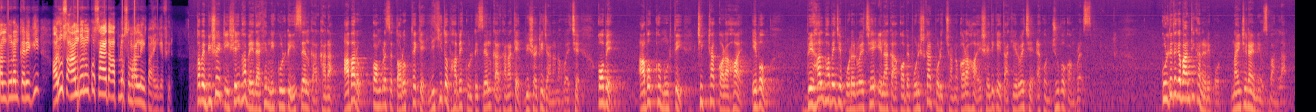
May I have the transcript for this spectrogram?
आंदोलन करेगी और उस आंदोलन को शायद आप लोग संभाल नहीं पाएंगे फिर তবে বিষয়টি সেইভাবে দেখেননি কুলটি সেল কারখানা আবারও কংগ্রেসের তরফ থেকে লিখিতভাবে কুলটি সেল কারখানাকে বিষয়টি জানানো হয়েছে কবে আবক্ষ মূর্তি ঠিকঠাক করা হয় এবং বেহালভাবে যে পড়ে রয়েছে এলাকা কবে পরিষ্কার পরিচ্ছন্ন করা হয় সেদিকেই তাকিয়ে রয়েছে এখন যুব কংগ্রেস কুলটি থেকে বান্টি খানের রিপোর্ট নাইনটি নিউজ বাংলা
